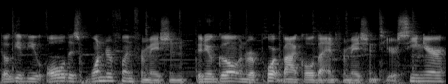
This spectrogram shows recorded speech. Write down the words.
They'll give you all this wonderful information. Then you'll go and report back all that information to your senior.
